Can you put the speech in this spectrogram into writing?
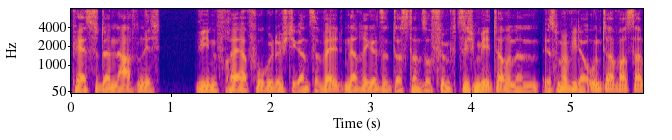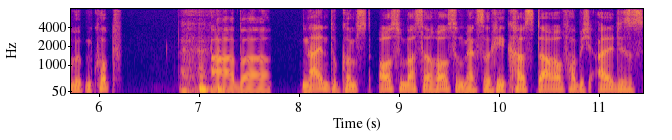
fährst du danach nicht wie ein freier Vogel durch die ganze Welt. In der Regel sind das dann so 50 Meter und dann ist man wieder unter Wasser mit dem Kopf. Aber nein, du kommst aus dem Wasser raus und merkst, okay, krass, darauf habe ich all dieses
